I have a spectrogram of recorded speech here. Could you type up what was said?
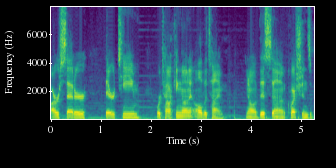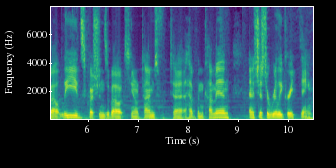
our setter, their team. We're talking on it all the time. You know, this uh, questions about leads, questions about you know times to have them come in, and it's just a really great thing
